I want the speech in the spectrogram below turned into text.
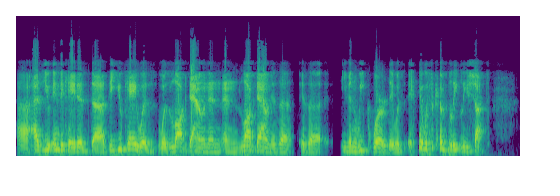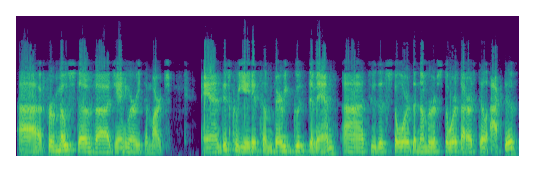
Uh, as you indicated, the U.K. was locked down, and locked down is an even weak word. It was it was completely shut for most of January to March. And this created some very good demand to the stores, the number of stores that are still active.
